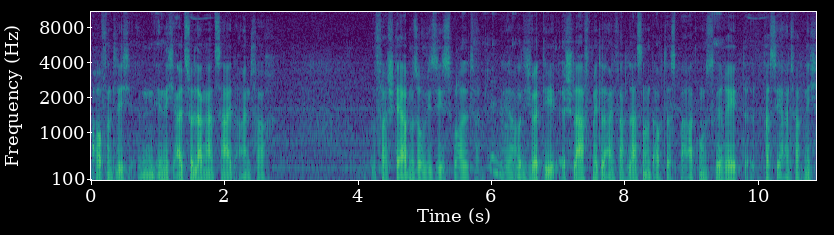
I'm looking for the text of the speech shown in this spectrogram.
hoffentlich in nicht allzu langer Zeit einfach versterben, so wie sie es wollte. Genau. Ja. Und ich würde die Schlafmittel einfach lassen und auch das Beatmungsgerät, dass sie einfach nicht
